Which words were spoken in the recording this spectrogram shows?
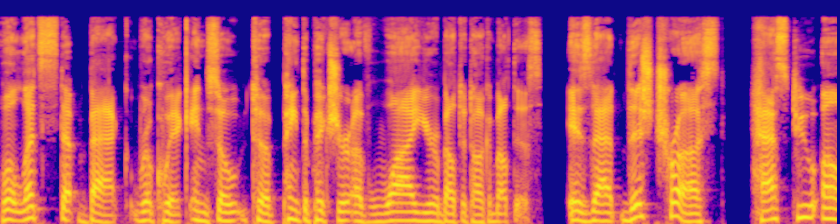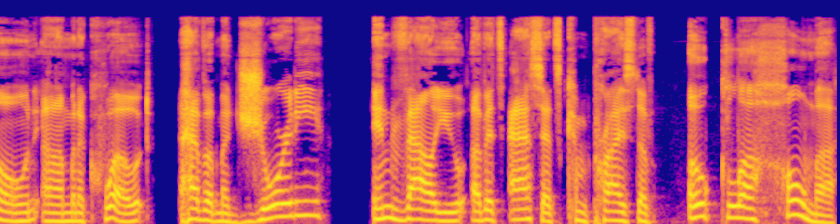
Well, let's step back real quick. And so, to paint the picture of why you're about to talk about this, is that this trust has to own, and I'm going to quote, have a majority in value of its assets comprised of Oklahoma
